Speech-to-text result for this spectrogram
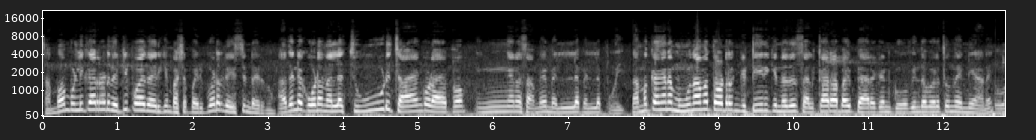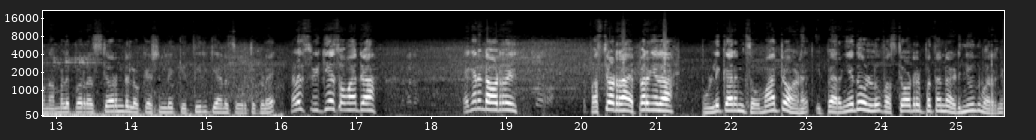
സംഭവം പുള്ളിക്കാരനോട് തെറ്റിപ്പോയതായിരിക്കും. പക്ഷെ പരിപ്പോട ടേസ്റ്റ് ഉണ്ടായിരുന്നു. അതിന്റെ കൂടെ നല്ല ചൂട് ചായം കൂടെ ആയപ്പോ ഇങ്ങനെ സമയം മെല്ലെ മെല്ലെ പോയി. നമുക്കങ്ങനെ മൂന്നാമത്തെ ഓർഡർ കിട്ടിയിരിക്കുന്നത് സൽക്കാര ബൈ പാരഗൺ ഗോവിന്ദപുരത്ത് നിന്ന് തന്നെയാണ്. അപ്പോൾ നമ്മളിപ്പോൾ റെസ്റ്റോറന്റ് ലൊക്കേഷനിലേക്ക് എത്തിയിരിക്കുകയാണ് സുഹൃത്തുക്കളെ. നിങ്ങൾ സ്വിഗ്ഗിയോ സൊമാറ്റോ? എങ്ങനെയുണ്ട് ഓർഡർ ഫസ്റ്റ് ഓർഡറാ എപ്പോ ഇറങ്ങിയതാ? പുള്ളിക്കാരൻ സൊമാറ്റോ ആണ്. ഇപ്പൊ ഇറങ്ങിയതേ ഉള്ളൂ. ഫസ്റ്റ് ഓർഡർ ഇപ്പൊ തന്നെ അടിഞ്ഞു എന്ന് പറഞ്ഞു.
